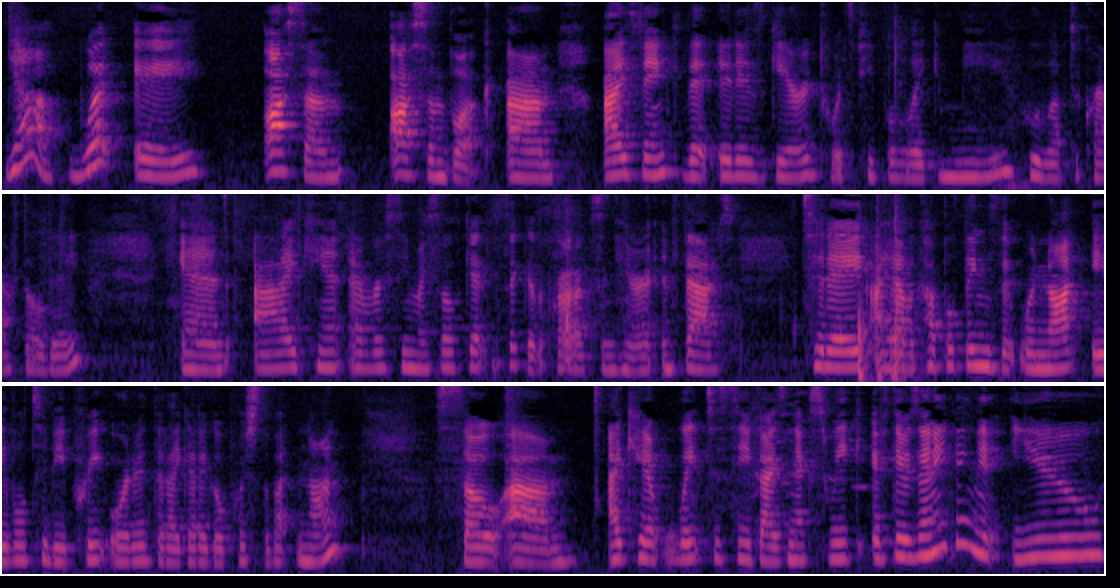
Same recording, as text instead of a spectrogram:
yeah, what a awesome, awesome book. Um, I think that it is geared towards people like me who love to craft all day. And I can't ever see myself getting sick of the products in here. In fact, today I have a couple things that were not able to be pre-ordered that I gotta go push the button on. So um, I can't wait to see you guys next week. If there's anything that you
